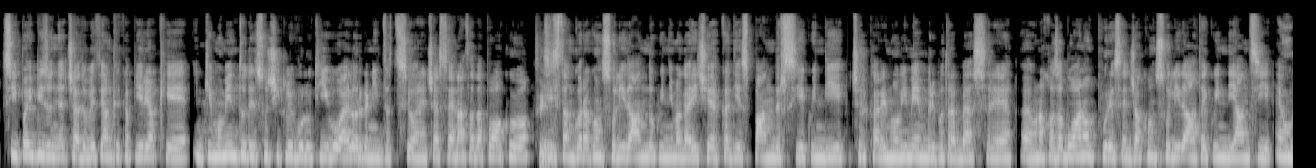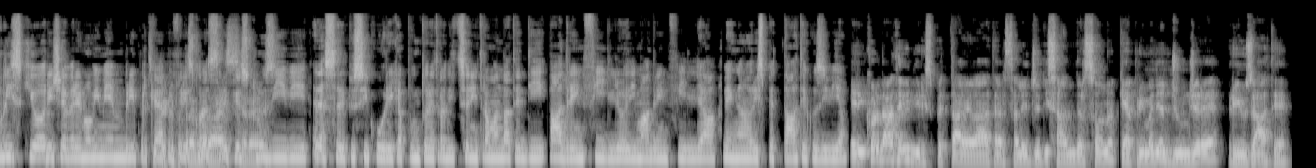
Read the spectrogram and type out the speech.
Sì, poi bisogna, cioè dovete anche capire a che, in che momento del suo ciclo evolutivo è l'organizzazione, cioè se è nata da poco si sta ancora consolidando, quindi magari cerca di espandersi e quindi cercare nuovi membri potrebbe essere eh, una cosa buona, oppure se è già consolidata e quindi anzi è un rischio rischio ricevere nuovi membri perché, Sì, perché preferiscono potrebbero essere, più essere- esclusivi ed essere più sicuri che appunto le tradizioni tramandate di padre in figlio e di madre in figlia vengano rispettate e così via. E ricordatevi di rispettare la terza legge di Sanderson, che è prima di aggiungere riusate.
